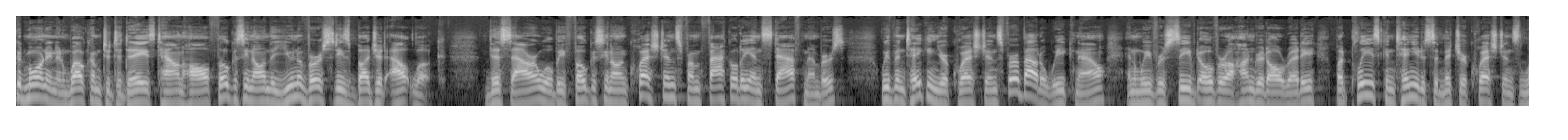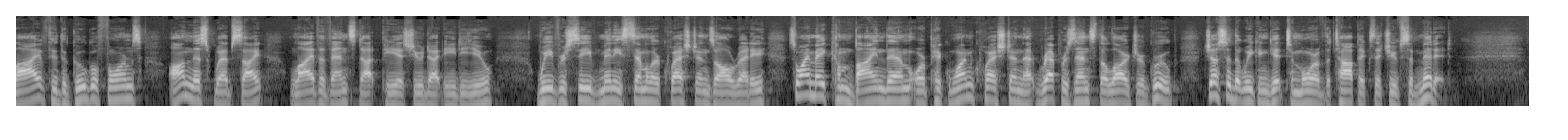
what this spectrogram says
Good morning and welcome to today's town hall focusing on the university's budget outlook. This hour we'll be focusing on questions from faculty and staff members. We've been taking your questions for about a week now and we've received over 100 already, but please continue to submit your questions live through the Google Forms on this website, liveevents.psu.edu. We've received many similar questions already, so I may combine them or pick one question that represents the larger group just so that we can get to more of the topics that you've submitted.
